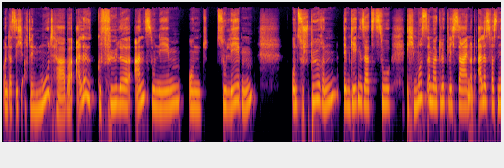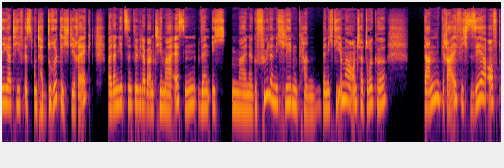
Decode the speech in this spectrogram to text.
Und dass ich auch den Mut habe, alle Gefühle anzunehmen und zu leben und zu spüren, im Gegensatz zu, ich muss immer glücklich sein und alles, was negativ ist, unterdrücke ich direkt, weil dann jetzt sind wir wieder beim Thema Essen. Wenn ich meine Gefühle nicht leben kann, wenn ich die immer unterdrücke, dann greife ich sehr oft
